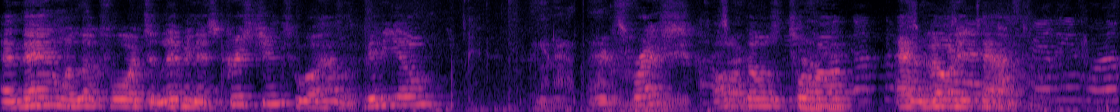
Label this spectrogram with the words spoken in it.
And then we'll look forward to living as Christians. We'll have a video, refresh all those tore and loaded down. Australian Royal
